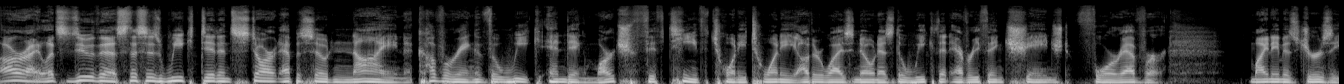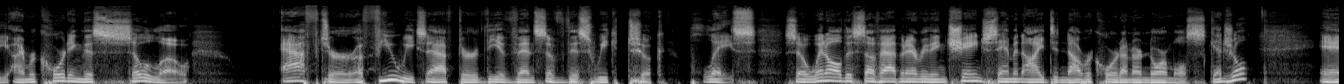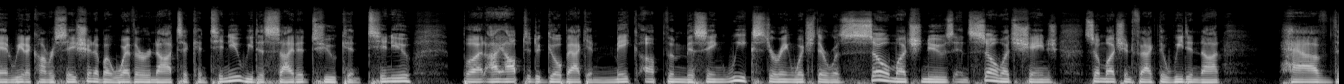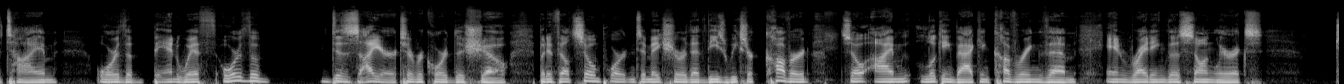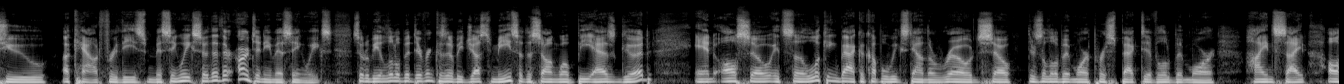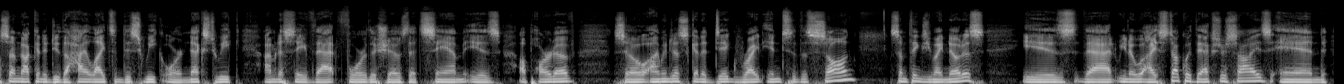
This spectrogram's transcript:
All right, let's do this. This is Week Didn't Start, episode 9, covering the week ending March 15th, 2020, otherwise known as the week that everything changed forever. My name is Jersey. I'm recording this solo after, a few weeks after the events of this week took place. So when all this stuff happened, everything changed. Sam and I did not record on our normal schedule and we had a conversation about whether or not to continue. We decided to continue, but I opted to go back and make up the missing weeks during which there was so much news and so much change, so much, in fact, that we did not have the time or the bandwidth or the desire to record this show, but it felt so important to make sure that these weeks are covered. So I'm looking back and covering them and writing the song lyrics to account for these missing weeks so that there aren't any missing weeks. So it'll be a little bit different because it'll be just me, so the song won't be as good. And also, it's uh, looking back a couple weeks down the road, so there's a little bit more perspective, a little bit more hindsight. Also, I'm not going to do the highlights of this week or next week. I'm going to save that for the shows that Sam is a part of. So I'm just going to dig right into the song. Some things you might notice is that, you know, I stuck with the exercise and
